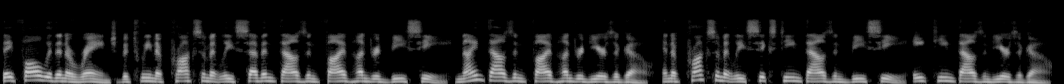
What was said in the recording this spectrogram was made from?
They fall within a range between approximately 7,500 BC 9,500 years ago, and approximately 16,000 BC 18,000 years ago.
